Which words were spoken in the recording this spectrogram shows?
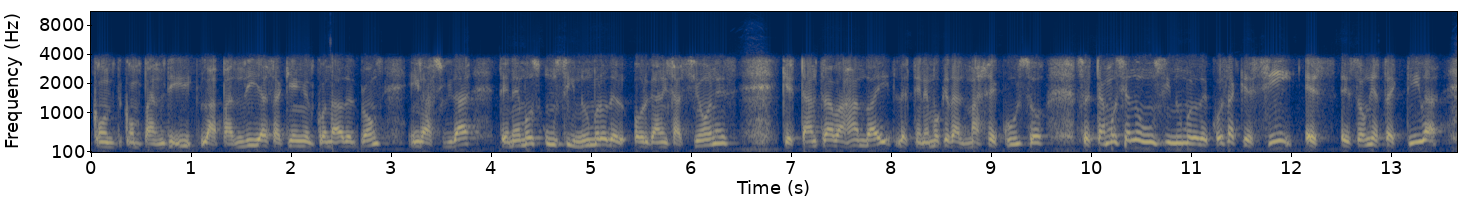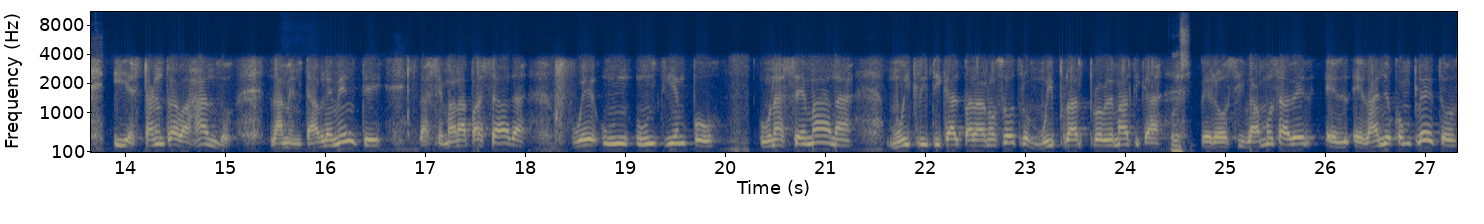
con, con las pandillas aquí en el condado del Bronx. En la ciudad tenemos un sinnúmero de organizaciones que están trabajando ahí, les tenemos que dar más recursos. estamos haciendo un sinnúmero de cosas que sí es, son efectivas y están trabajando. Lamentablemente, la semana pasada fue un, un tiempo, una semana muy critical para nosotros, muy problemática, pues pero si vamos a ver el, el año completo,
